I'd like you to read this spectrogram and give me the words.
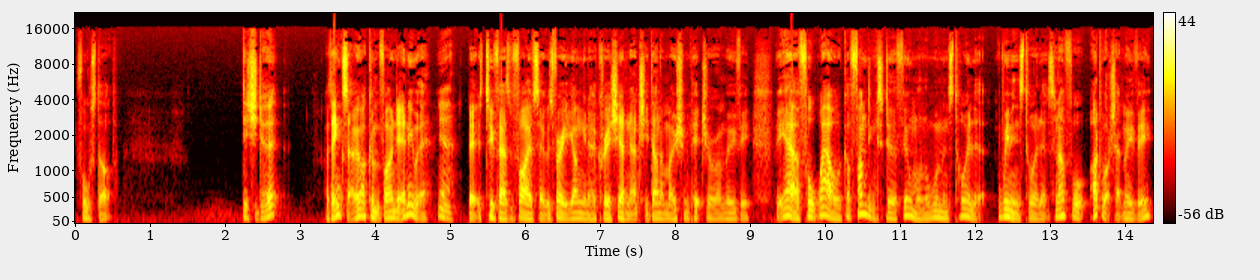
Full stop. Did she do it? I think so. I couldn't find it anywhere. Yeah. But it was 2005, so it was very young in her career. She hadn't actually done a motion picture or a movie. But yeah, I thought, wow, I got funding to do a film on a woman's toilet, women's toilets, and I thought I'd watch that movie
